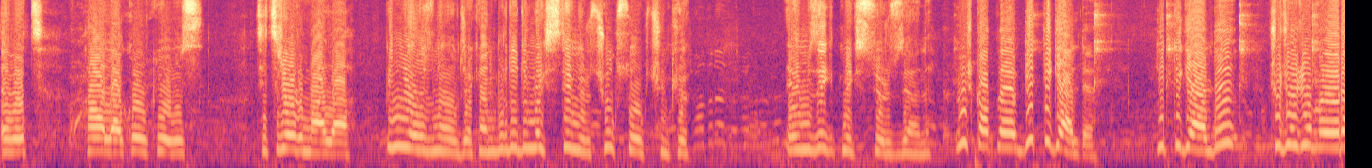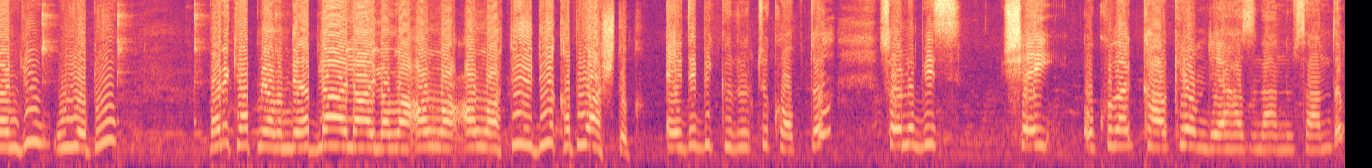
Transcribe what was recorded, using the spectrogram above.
Evet, hala korkuyoruz. Titriyorum hala. Bilmiyoruz ne olacak yani burada durmak istemiyoruz. Çok soğuk çünkü. Evimize gitmek istiyoruz yani. Üç katlı ev gitti geldi. Gitti geldi. Şu çocuğum öğrenci uyuyordu. Panik yapmayalım diye la ilahe illallah Allah Allah diye diye kapıyı açtık. evde bir gürültü koptu. Sonra biz şey okula kalkıyorum diye hazırlandım sandım.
